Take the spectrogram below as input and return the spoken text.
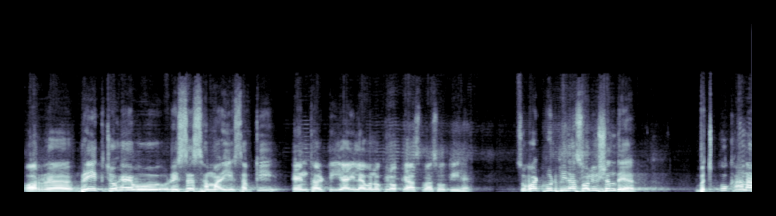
और ब्रेक जो है वो रिसेस हमारी सबकी टेन थर्टी या इलेवन ओ क्लॉक के आसपास होती है। So what would be the solution there बच्चों को खाना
